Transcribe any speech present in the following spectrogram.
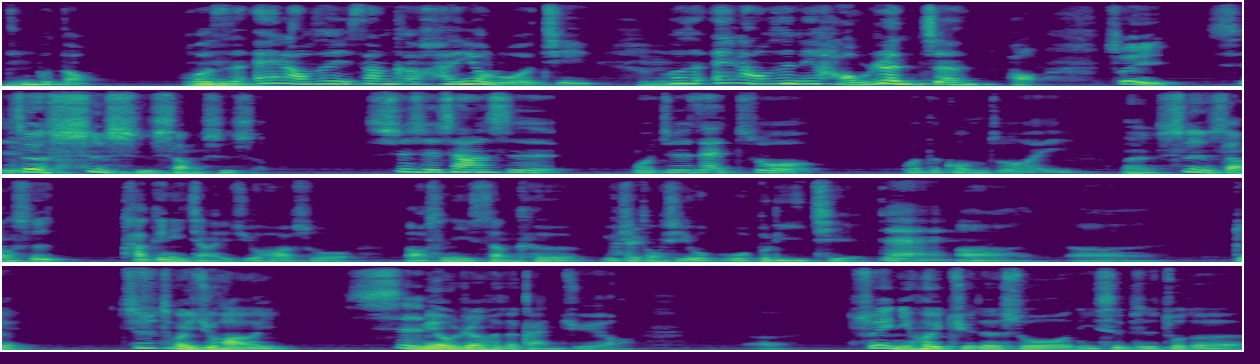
听不懂。”或者是哎，老师你上课很有逻辑，或者哎，老师你好认真。好，所以这事实上是什么？事实上是我就是在做我的工作而已。嗯，事实上是他跟你讲一句话说：“老师，你上课有些东西我我不理解。”对啊啊，对，就是这么一句话而已，是没有任何的感觉哦。所以你会觉得说你是不是做的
